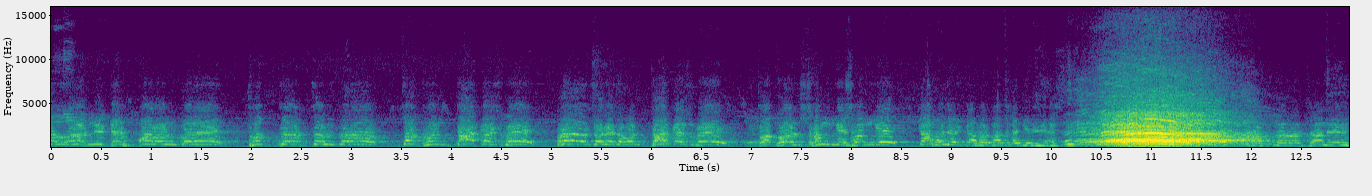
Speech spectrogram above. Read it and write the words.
আল্লাহর নির্দেশ পালন করে শক্তি অর্জন করো। যখন ডাক আসবে, প্রয়োজনে যখন ডাক আসবে, তখন সঙ্গে সঙ্গে কাপড়ের কাপড় মাথায় দিয়ে আসবে। আপনারা জানেন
